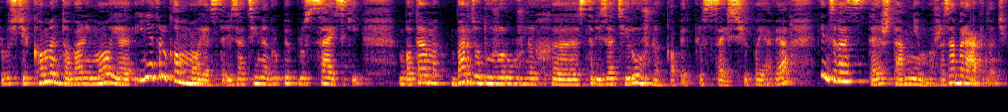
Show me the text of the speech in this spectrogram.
żebyście komentowali moje i nie tylko moje stylizacje na grupie Plus Size, bo tam bardzo dużo różnych stylizacji różnych kobiet Plus Size się pojawia, więc Was też tam nie może zabraknąć.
